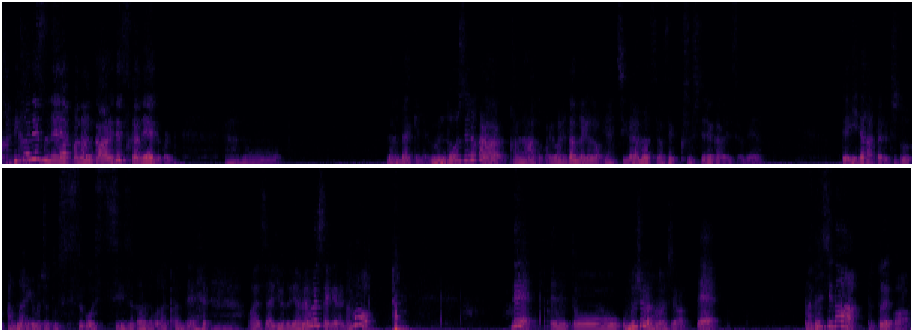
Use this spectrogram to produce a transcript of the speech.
カピカですね。やっぱなんかあれですかね」とかあのなんだっけね。運動してるからかなとか言われたんだけど。いや違いますよ。セックスしてるからですよね。って言いたかったけどちょっとあまりにもちょっとすごい静かなとこだったんで。私は言うのやめましたけれども。でえっ、ー、と面白い話があって。私が例えば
